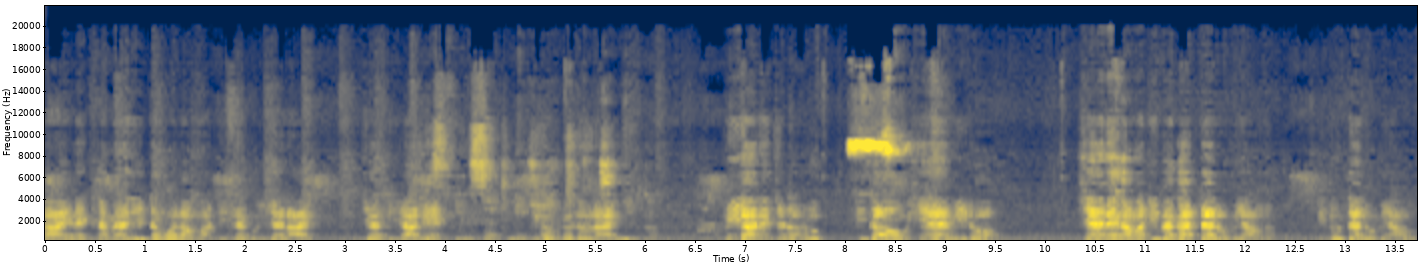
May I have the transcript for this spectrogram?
လာရင်လည်းခံမှန်းကြီးတဝက်လောက်မှာဒီလက်ကိုရက်လိုက်ရက်ပြီးရတယ် Insert ဒီ media လိုမျိုးလုပ်လိုက် continue. နော်ပြီးတာနဲ့ကျွန်တော်တို့ဒီကောက်ကိုရမ်းပြီးတော့ရမ်းတဲ့အခါမှာဒီဘက်ကတက်လို့မရဘူးနော်ဒီလိုတက်လို့မရဘူး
